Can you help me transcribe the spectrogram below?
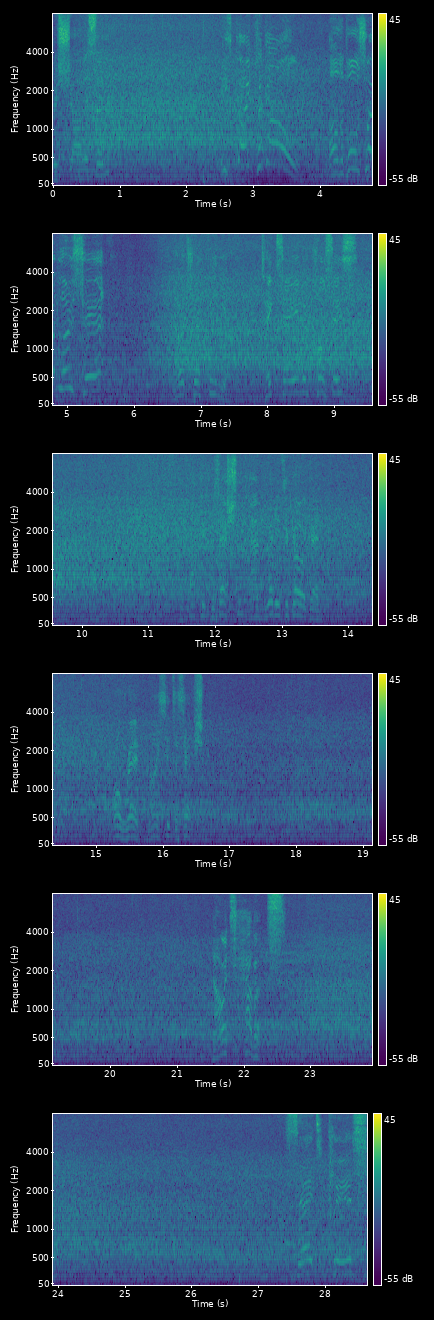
Richarlison. He's going for goal! Oh, the ball's run loose here. Now it's Rafinha. Takes aim and crosses. Back in possession and ready to go again. Oh, Red, nice interception. Now it's Havertz. Fred clears.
